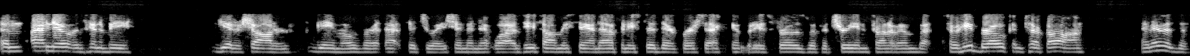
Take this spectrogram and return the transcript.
And I knew it was going to be get a shot or game over at that situation. And it was. He saw me stand up and he stood there for a second, but he was froze with a tree in front of him. But so he broke and took off. And it was a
